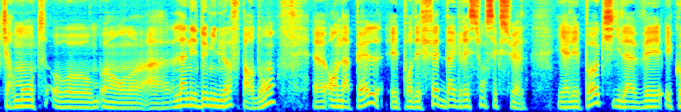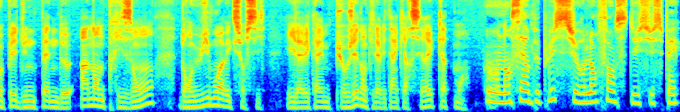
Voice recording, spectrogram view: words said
qui remonte à l'année 2009 pardon, euh, en appel et pour des faits d'agression sexuelle. Et à l'époque, il avait écopé d'une peine de un an de prison, dont huit mois avec sursis. Et il avait quand même purgé, donc il avait été incarcéré quatre mois. On en sait un peu plus sur l'enfance du suspect.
